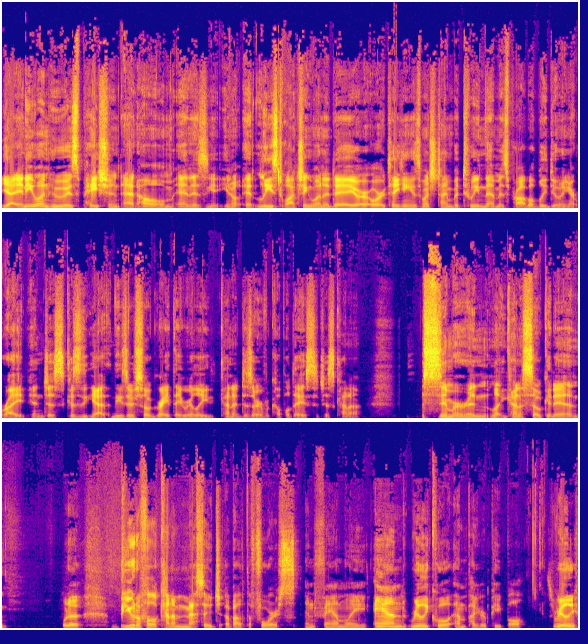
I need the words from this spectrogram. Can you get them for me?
Yeah, anyone who is patient at home and is you know at least watching one a day or or taking as much time between them is probably doing it right. And just because yeah, these are so great, they really kind of deserve a couple days to just kind of simmer and like kind of soak it in. What a beautiful kind of message about the Force and family, and really cool Empire people. It's really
